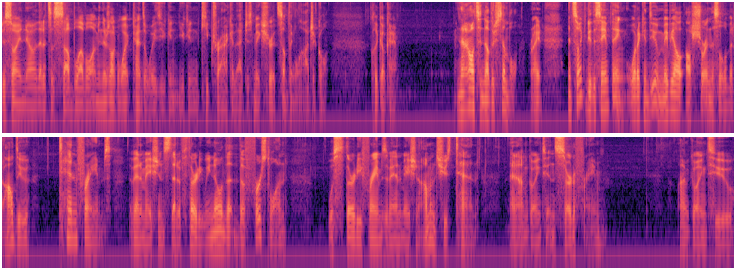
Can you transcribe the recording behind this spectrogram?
just so I know that it's a sub level. I mean, there's all what kinds of ways you can you can keep track of that. Just make sure it's something logical. Click OK. Now it's another symbol, right? And so I can do the same thing. What I can do, maybe I'll, I'll shorten this a little bit. I'll do 10 frames of animation instead of 30. We know that the first one was 30 frames of animation. I'm going to choose 10 and I'm going to insert a frame. I'm going to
